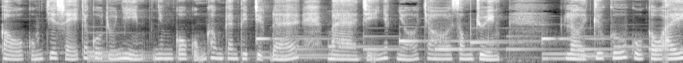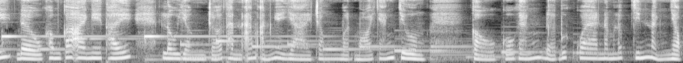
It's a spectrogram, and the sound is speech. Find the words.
Cậu cũng chia sẻ cho cô chủ nhiệm nhưng cô cũng không can thiệp triệt để mà chỉ nhắc nhở cho xong chuyện lời kêu cứu của cậu ấy đều không có ai nghe thấy, lâu dần trở thành ám ảnh ngày dài trong mệt mỏi chán trường cậu cố gắng để bước qua năm lớp 9 nặng nhọc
